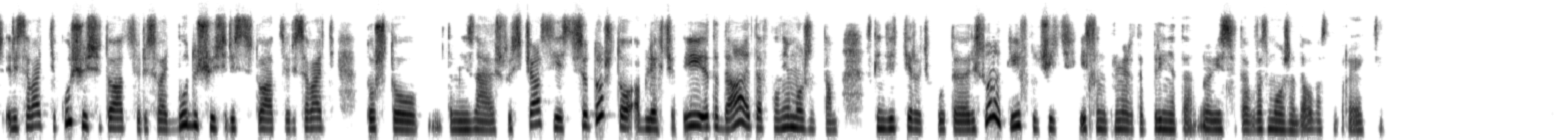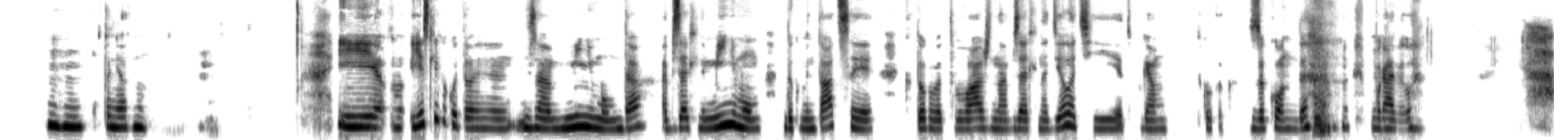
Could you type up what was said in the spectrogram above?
рисовать текущую ситуацию, рисовать будущую ситуацию, рисовать то, что, там, не знаю, что сейчас есть, все то, что облегчит. И это, да, это вполне может там сконвертировать какой-то рисунок и включить, если, например, это принято, ну, если это возможно, да, у вас на проекте. Угу, понятно. И есть ли какой-то, э, не знаю, минимум, да, обязательно минимум документации, который вот важно обязательно делать, и это прям такой как закон, да, правило.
